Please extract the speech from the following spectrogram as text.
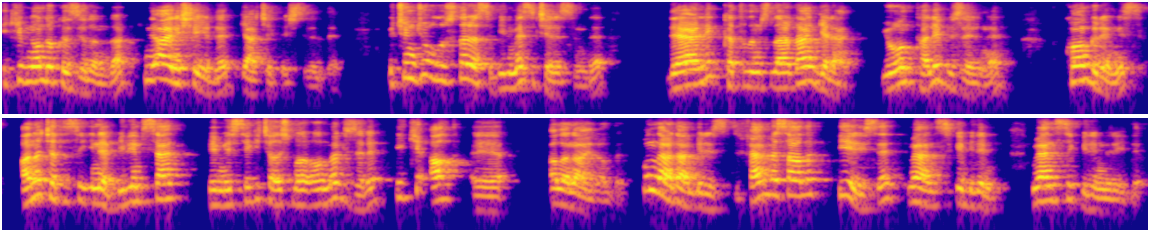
2019 yılında yine aynı şehirde gerçekleştirildi. Üçüncü Uluslararası Bilmez içerisinde değerli katılımcılardan gelen yoğun talep üzerine kongremiz ana çatısı yine bilimsel ve mesleki çalışmalar olmak üzere iki alt e, alana ayrıldı. Bunlardan birisi fen ve sağlık, diğeri ise mühendislik ve bilim, mühendislik bilimleriydi.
